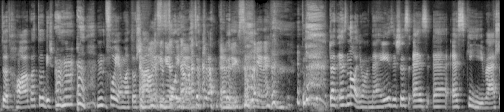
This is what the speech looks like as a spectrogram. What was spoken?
tudod, hallgatod, és folyamatosan, Aha, igen, folyamatosan. Igen. Emlékszem ilyenek. Tehát ez nagyon nehéz, és ez, ez, ez kihívás.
